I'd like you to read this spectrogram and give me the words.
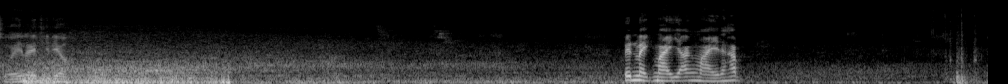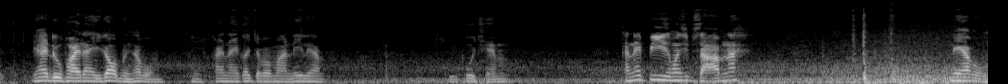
สวยเลยทีเดียว เป็นแม็กใหม่ยางใหม่นะครับ เดี๋ยวให้ดูภายในอีกรอบหนึ่งครับผมนี่ภายในก็จะประมาณนี้เลยครับวีโก้แชมป์คันในปี 2013 นะ นี่ครับผม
